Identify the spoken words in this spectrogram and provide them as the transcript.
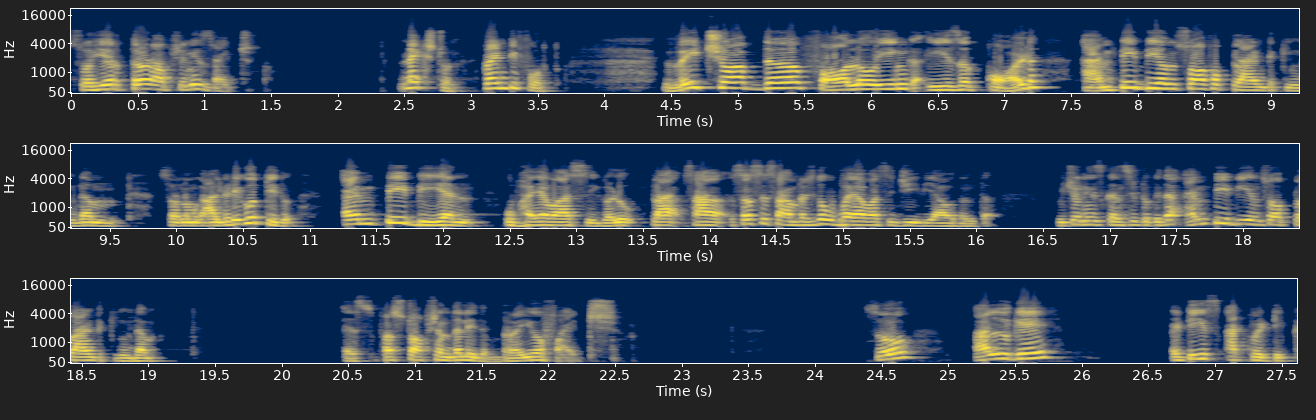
so here third option is right next one twenty fourth which of the following is called amphibians of plant kingdom so ನಮ್ಗೆ ಆಲ್ರೆಡಿ ಗೊತ್ತಿದ್ದು ಎಂಪಿಬಿಯನ್ ಉಭಯವಾಸಿಗಳು ಸಸ್ಯ ಸಾಮ್ರಾಜ್ಯದ ಉಭಯವಾಸಿ ಜೀವಿ ಯಾವುದಂತ. Which one is consider to be the amphibians of plant kingdom yes first option ದಲ್ಲಿ ಇದೆ bryophyte so algae it is aquatic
